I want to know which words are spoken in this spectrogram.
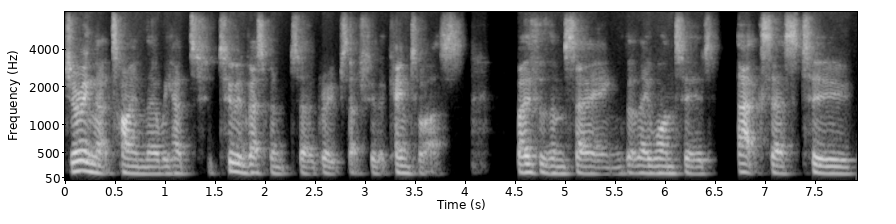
During that time, there we had two investment uh, groups actually that came to us, both of them saying that they wanted access to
